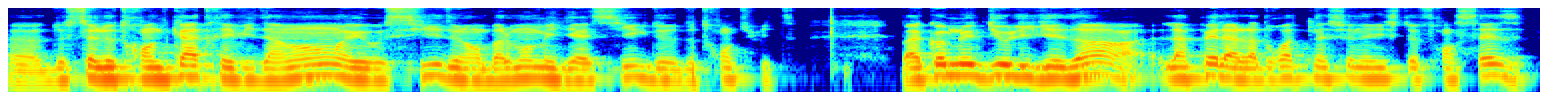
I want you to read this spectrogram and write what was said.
euh, de celle de 34 évidemment, et aussi de l'emballement médiatique de, de 38 bah, Comme le dit Olivier Dard, l'appel à la droite nationaliste française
